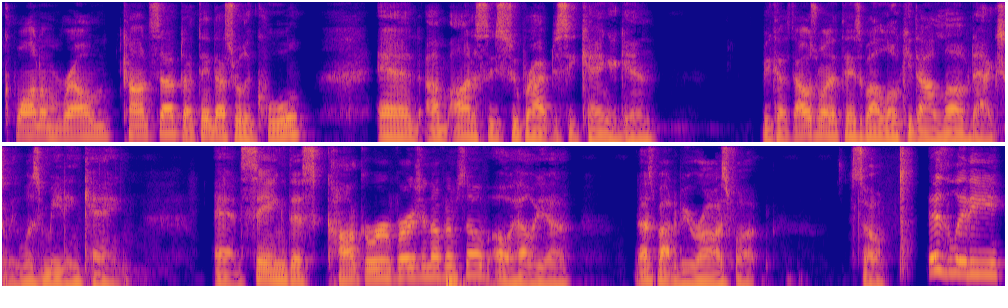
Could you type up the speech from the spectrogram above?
quantum realm concept. I think that's really cool. And I'm honestly super hyped to see Kang again. Because that was one of the things about Loki that I loved actually was meeting Kang. And seeing this conqueror version of himself. Oh hell yeah. That's about to be raw as fuck. So is Liddy.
